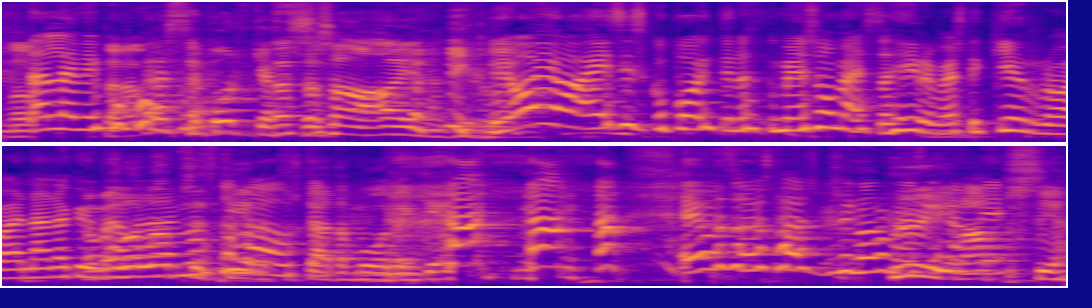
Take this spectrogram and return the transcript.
No, Tälleen me puhuu. Tässä podcastissa saa aina kirjoittaa. Joo joo, ei siis kun pointtina, että kun meidän somessa hirveästi kirroa enää näkyy. No meillä on lapset kirjoittu täältä muutenkin. Ei, mutta se on just hauska, se normaalisti Hyi ihan lapsia.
